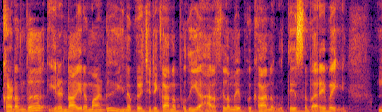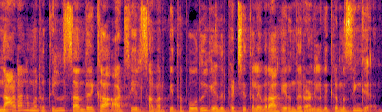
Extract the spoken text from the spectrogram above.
கடந்த இரண்டாயிரம் ஆண்டு இனப்பிரச்சினைக்கான புதிய அரசியலமைப்புக்கான உத்தேச வரைவை நாடாளுமன்றத்தில் சந்திரிகா ஆட்சியில் சமர்ப்பித்த போது எதிர்க்கட்சித் தலைவராக இருந்த ரணில் விக்ரமசிங்க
